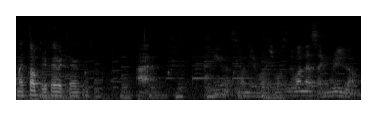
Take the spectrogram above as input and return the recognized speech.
My top three favorite character. I, I think that's the one you watched. What's the one that's like really long?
